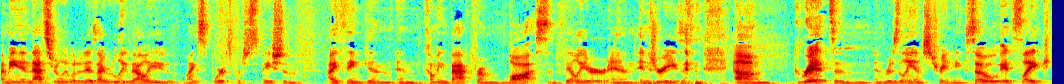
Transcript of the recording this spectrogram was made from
I mean, and that's really what it is. I really value my sports participation I think, in, in coming back from loss and failure and injuries and um, grit and, and resilience training. So it's like,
